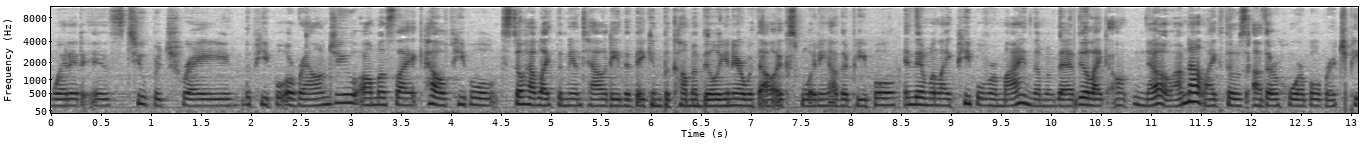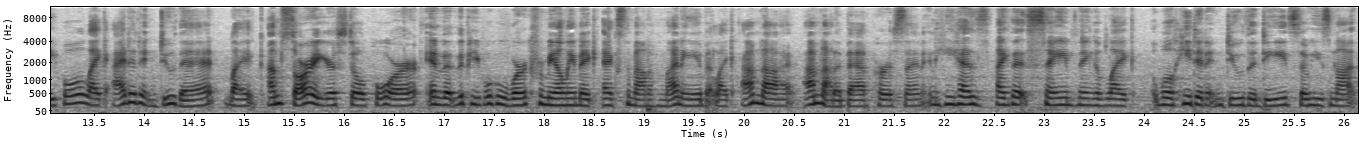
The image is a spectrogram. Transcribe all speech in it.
what it is to betray the people around you. Almost like how people still have like the mentality that they can become a billionaire without exploiting other people. And then when like people remind them of that they're like oh no i'm not like those other horrible rich people. Like i didn't do that. Like i'm sorry you're still poor and that the people who work for me only make x amount of money but like i'm not i'm not a bad person. And he has like that same thing of like well he didn't do the deed so he's not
